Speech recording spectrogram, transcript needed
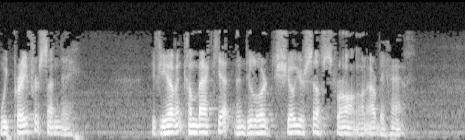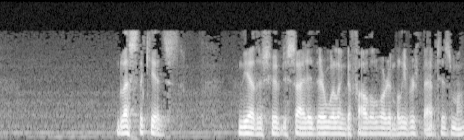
We pray for Sunday. If you haven't come back yet, then, dear Lord, show yourself strong on our behalf. Bless the kids and the others who have decided they're willing to follow the Lord in believers' baptism on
